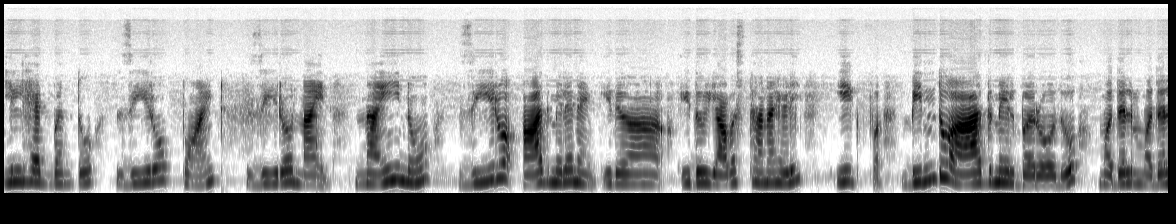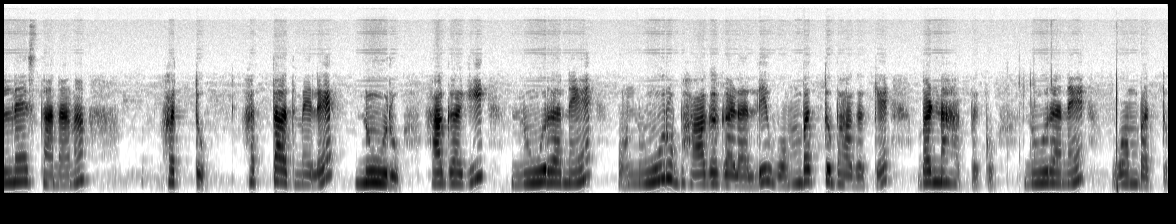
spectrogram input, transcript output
ಇಲ್ಲಿ ಹೇಗೆ ಬಂತು? Zero point zero nine. Nine zero ಆದಮೇಲೆ ನೈನ್. ಇದು ಇದು ಯಾವ ಸ್ಥಾನ ಹೇಳಿ? ಈಗ ಬಿಂದು ಆದಮೇಲೆ ಬರೋದು ಮೊದಲ, ಮೊದಲನೇ ಸ್ಥಾನನ ಹತ್ತು. ಹತ್ತಾದಮೇಲೆ ನೂರು. ಹಾಗಾಗಿ ನೂರನೇ ನೂರು ಭಾಗಗಳಲ್ಲಿ ಒಂಬತ್ತು ಭಾಗಕ್ಕೆ ಬಣ್ಣ ಹಾಕಬೇಕು. ನೂರನೇ ಒಂಬತ್ತು.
